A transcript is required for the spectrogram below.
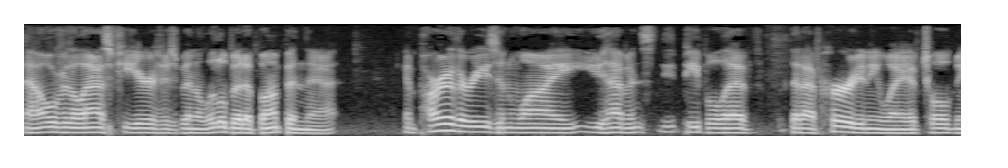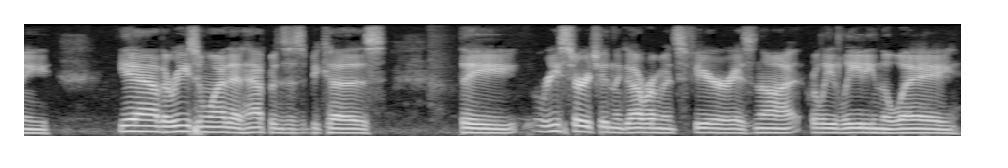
Now, over the last few years, there's been a little bit of bump in that. And part of the reason why you haven't, people have, that I've heard anyway, have told me, yeah, the reason why that happens is because the research in the government sphere is not really leading the way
